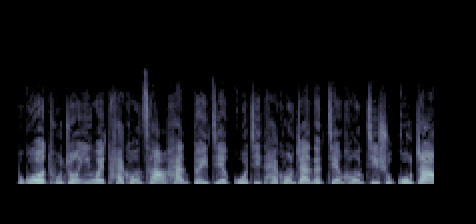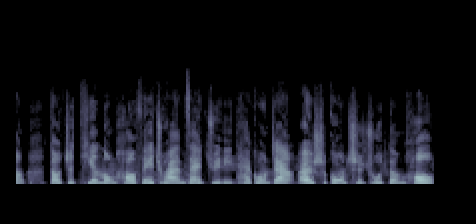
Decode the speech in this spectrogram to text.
不过途中因为太空舱和对接国际太空站的监控技术故障，导致天龙号飞船在距离太空站二十公尺处等候，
